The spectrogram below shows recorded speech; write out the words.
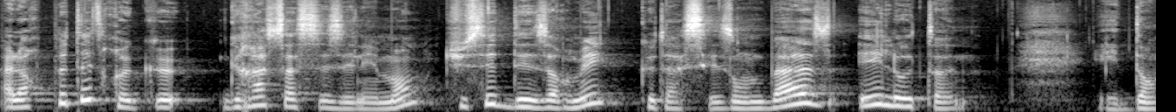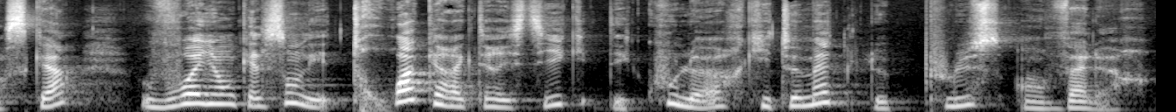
Alors peut-être que grâce à ces éléments, tu sais désormais que ta saison de base est l'automne. Et dans ce cas, voyons quelles sont les trois caractéristiques des couleurs qui te mettent le plus en valeur.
